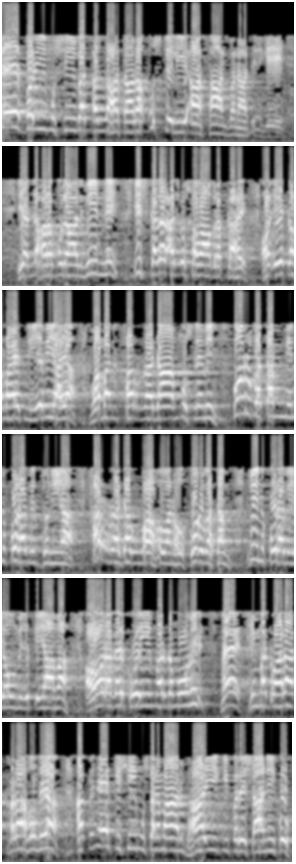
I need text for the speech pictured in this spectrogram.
سے بڑی مصیبت اللہ تعالیٰ اس کے لیے آسان بنا دیں گے۔ یہ اللہ رب العالمین نے اس قدر اجر و ثواب رکھا ہے۔ اور ایک روایت میں یہ بھی آیا، ومن فرجا مسلم قربتم من قرب دنیا فر رجا اللہ عنہ قربتم من قرب یوم القیامہ۔ اور اگر کوئی مرد مومن، میں ہمت والا کھڑا ہو گیا، اپنے کسی مسلمان بھائی کی پریشانی کو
